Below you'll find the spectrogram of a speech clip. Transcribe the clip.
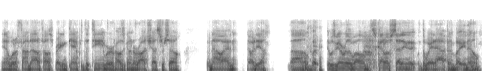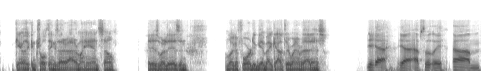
and I would have found out if I was breaking camp with the team or if I was going to Rochester. So, but now I have no idea. Uh, but it was going really well. And It's kind of upsetting the way it happened, but you know, can't really control things that are out of my hands. So it is what it is, and I'm looking forward to getting back out there whenever that is. Yeah, yeah, absolutely. Um,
